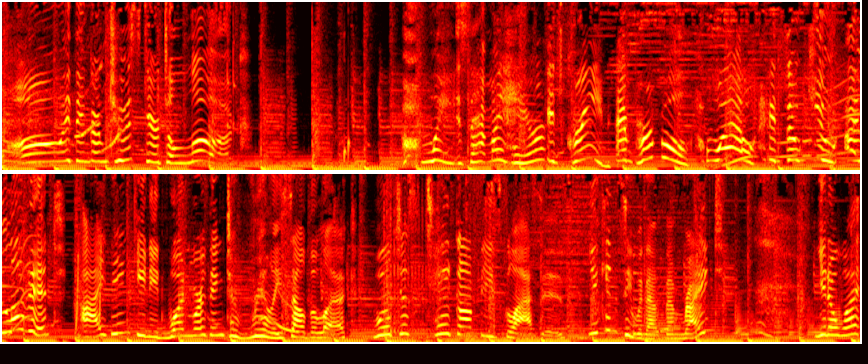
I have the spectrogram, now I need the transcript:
Oh, I think I'm too scared to look. Wait, is that my hair? It's green! And purple! Wow! It's so cute! I love it! I think you need one more thing to really sell the look. We'll just take off these glasses. You can see without them, right? You know what?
